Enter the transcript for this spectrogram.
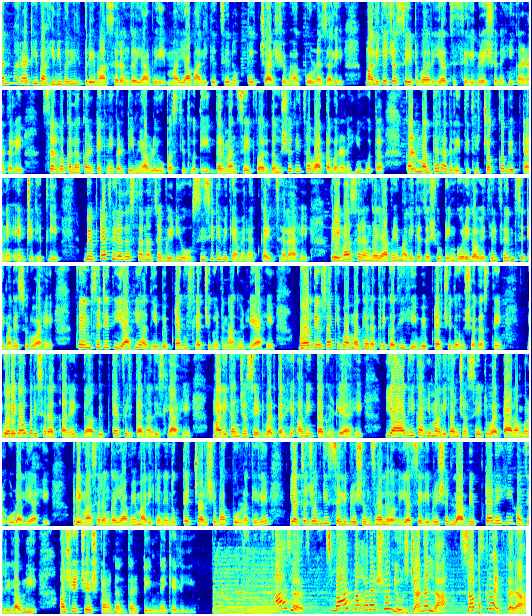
सन मराठी वाहिनीवरील प्रेमा सरंग यावे या मालिकेचे नुकतेच चारशे भाग पूर्ण झाले. मालिकेच्या सेटवर याचे सेलिब्रेशनही करण्यात आले. सर्व कलाकार टेक्निकल टीम यावेळी उपस्थित होती. दरम्यान सेटवर दहशतीचं वातावरणही होतं. कारण मध्यरात्री तिथे चक्क बिबट्याने एंट्री घेतली. बिबट्या फिरत असतानाचा व्हिडिओ सीसीटीव्ही कॅमेऱ्यात कैद झाला आहे. प्रेमास रंग यावे मालिकेचं शूटिंग गोरेगाव येथील फिल्म सिटीमध्ये सुरू आहे. फिल्म सिटीत याही आधी बिबट्या घुसल्याची घटना घडली आहे. भर दिवसा किंवा मध्यरात्री कधीही बिबट्याची दहशत असते. गोरेगाव परिसरात अनेकदा बिबट्या फिरताना दिसला आहे. मालिकांच्या सेटवर तर हे अनेकदा घडले आहे. याआधी काही मालिकांच्या सेटवर तारांबळ उडाली आहे. प्रेमासरंग यावे मालिकेने नुकतेच चारशे भाग पूर्ण केले. याचं जंगी सेलिब्रेशन झालं. या सेलिब्रेशनला बिबट्या बिबट्यानेही हजेरी लावली. अशी चेष्टा नंतर टीमने केली. आजच स्मार्ट महाराष्ट्र न्यूज चॅनलला सबस्क्राईब करा.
